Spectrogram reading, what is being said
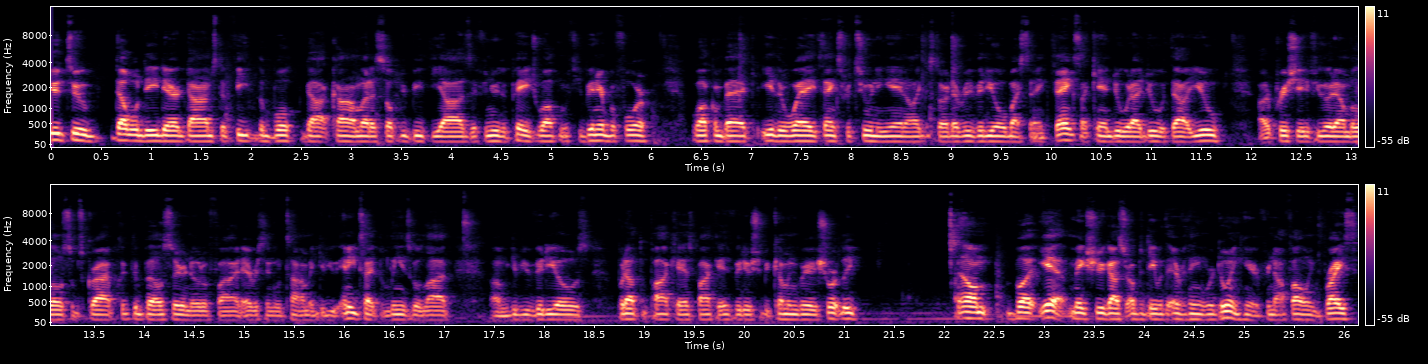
YouTube, Double D, Derek Dimes, defeatthebook.com. Let us help you beat the odds. If you're new to the page, welcome. If you've been here before, welcome back. Either way, thanks for tuning in. I like to start every video by saying thanks. I can't do what I do without you. I'd appreciate if you go down below, subscribe, click the bell so you're notified every single time I give you any type of leans go live, um, give you videos, put out the podcast. Podcast video should be coming very shortly. Um, but yeah, make sure you guys are up to date with everything we're doing here. If you're not following Bryce,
